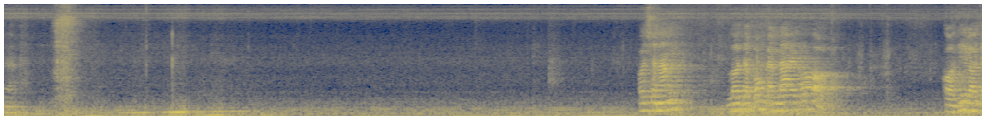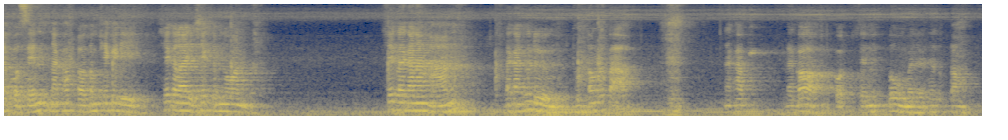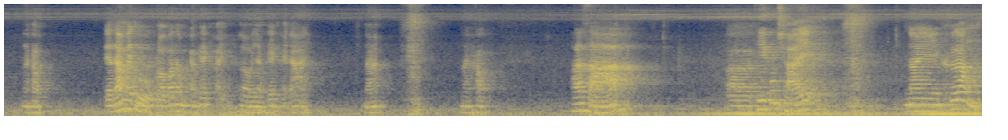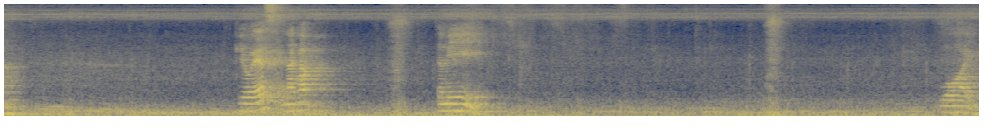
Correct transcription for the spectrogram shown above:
นะเพราะฉะนั้นเราจะป้องกันได้ก็ ก่อนที่เราจะกดเซ็นต์นะครับ เราต้องเช็คให้ดี เช็คอะไร เช็คจำนวน เช็ครายการอาหาร รายการเครื่องดื่ม ถูกต้องหรือเปล่า นะครับ แล้วก็กดเซ็นตุ้มไปเลยถ้าถูกต้องนะครับ แต่ถ้าไม่ถูกเราก็ทำการแก้ไข เรายังแก้ไขได้นะ นะครับ ภาษาที่เขาใช้ในเครื่อง POS นะครับ มี void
